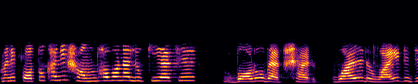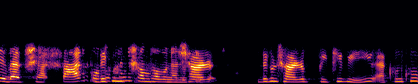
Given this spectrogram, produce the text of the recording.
মানে কতখানি সম্ভাবনা লুকিয়ে আছে বড় ব্যবসার ওয়ার্ল্ড ওয়াইড যে ব্যবসা তার কতখানি সম্ভাবনা লুকিয়ে সারা আছে? দেখুন সারা পৃথিবী এখন খুব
